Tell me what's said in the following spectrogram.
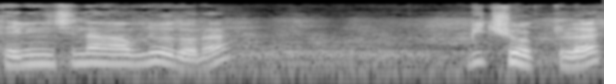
telin içinden havlıyordu ona. Bir çöktüler.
